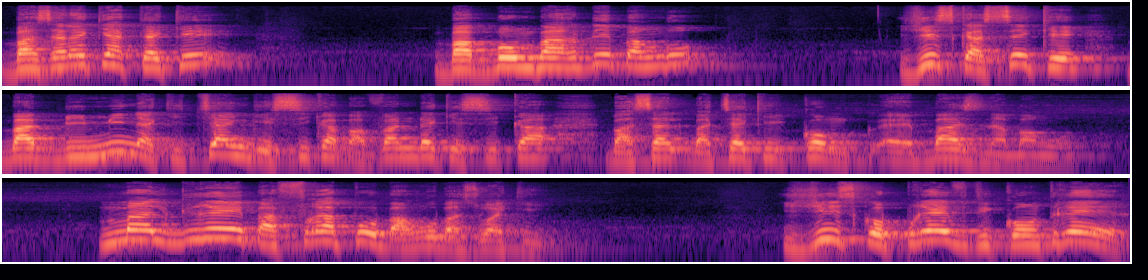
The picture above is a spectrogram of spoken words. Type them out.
bazalaki atake babombarde bango jusqu'à ce que babimi na kitiangi esika bavandaki esika batiaki comme eh, base na bango. Malgré bafrappe oyo bango bazwaki jusqu'au preuve du contraire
